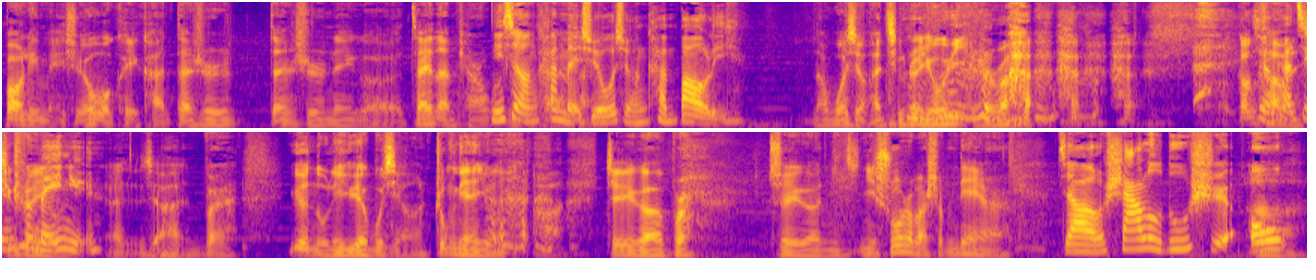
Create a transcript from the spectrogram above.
暴力美学我可以看，但是但是那个灾难片儿你喜欢看美学，我喜欢看暴力。那我喜欢《青春有你》是吧？刚看完《青春有你春美女》，呃，这不是越努力越不行，中年有你啊！这个不是这个，你你说说吧，什么电影？叫《杀戮都市》欧，啊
